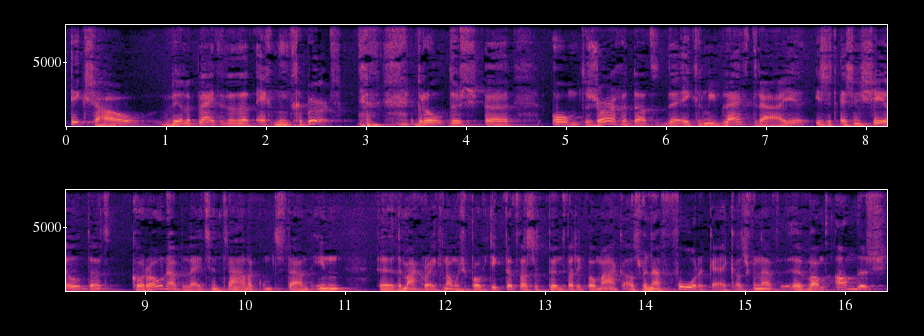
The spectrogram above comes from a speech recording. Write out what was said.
Ik zou willen pleiten dat dat echt niet gebeurt. Ik bedoel, dus uh, om te zorgen dat de economie blijft draaien, is het essentieel dat coronabeleid centraler komt te staan in uh, de macro-economische politiek. Dat was het punt wat ik wil maken. Als we naar voren kijken, als we naar, uh, want anders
